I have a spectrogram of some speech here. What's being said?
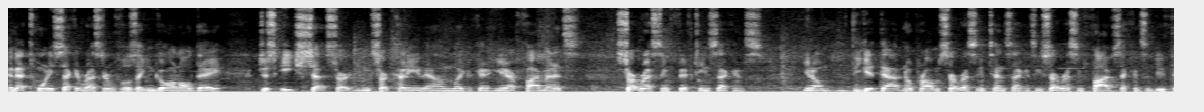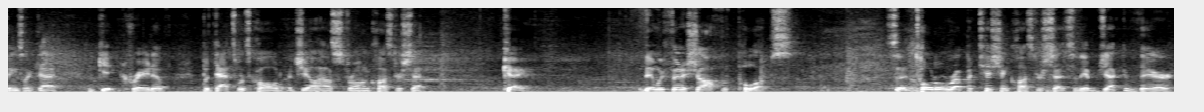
and that 20 second rest interval feels like can go on all day, just each set start you can start cutting it down. Like okay, you got five minutes, start resting 15 seconds you know, you get that, no problem, start resting 10 seconds. You start resting five seconds and do things like that get creative. But that's what's called a jailhouse strong cluster set. Okay, then we finish off with pull-ups. It's a total repetition cluster set. So the objective there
